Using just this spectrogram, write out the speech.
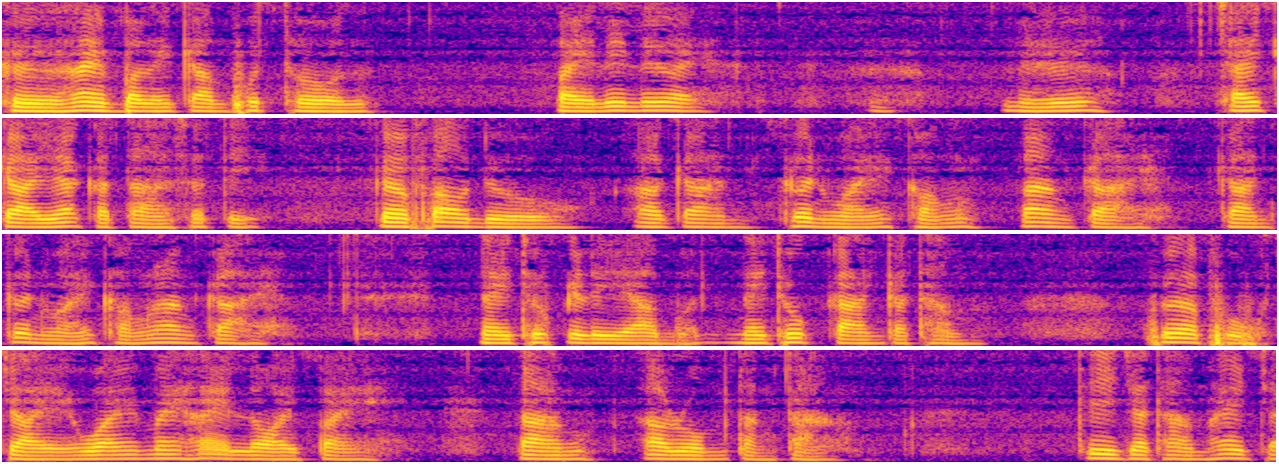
คือให้บริกรรมพุทโธไปเรื่อยๆ หรือใช้กายกตาสติ ก็เฝ้าดูอาการเคลื่อนไหวของร่างกาย การเคลื่อนไหวของร่างกาย ในทุกกิริยาบทในทุกการกระทำเพื่อผูกใจไว้ไม่ให้ลอยไป ตามอารมณ์ต่างๆ ที่จะทำให้ใจ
